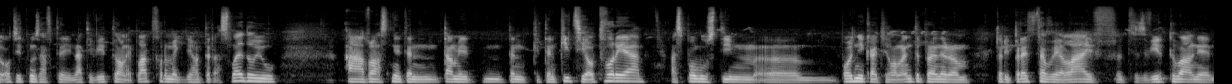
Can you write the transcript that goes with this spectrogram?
ocitnú sa v tej, na tej virtuálnej platforme, kde ho teraz sledujú a vlastne ten, tam je, ten, ten kit si otvoria a spolu s tým e, podnikateľom, entreprenerom, ktorý predstavuje live cez virtuálne e,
